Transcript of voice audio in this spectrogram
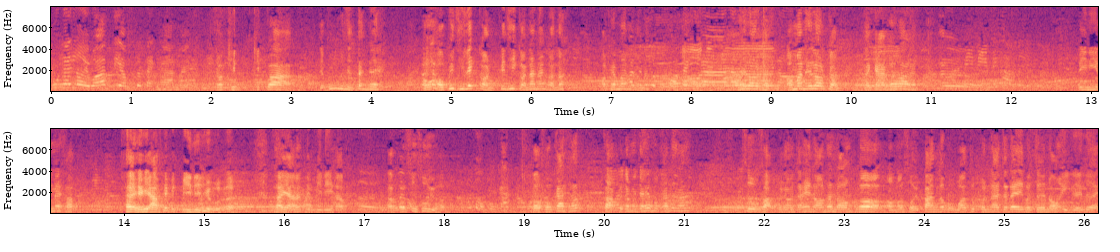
พูดได้เลยว่าเตรียมจะแต่งงานไหมก็คิดคิดว่าอย่าเพิ่งไปถึงแต่งเลย เอาเอาพิธีเล็กก่อนพิธีก่อนหน้านั้นก่อนเนาะ เอาแค่มั่นอาจก่อจะนมีนะแบบขอแต่งงานเอาให้รอดก่อน เอามั่นให้รอดก่อนแต่งงานค่อยว่ากันเออ ปีนี้ไหมครับ พยายามให้เป็นปีนี้อยู่ พยายามให้เป็นปีนี้ครับเออ ครับก็สู้ๆอยู่ครับ ก็บอกโฟกัสเนาะบอกโฟกัสครับ ฝากเป็นกำลังใจให้โฟกัสด้วยนะ สู้ฝากเป็นกำลังใจให้น้อง ถ้าน้องก็ออกมาสวยปังก็ผมว่าทุกคนน่าจะได้มาเจอน้องอีกเรื่อย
